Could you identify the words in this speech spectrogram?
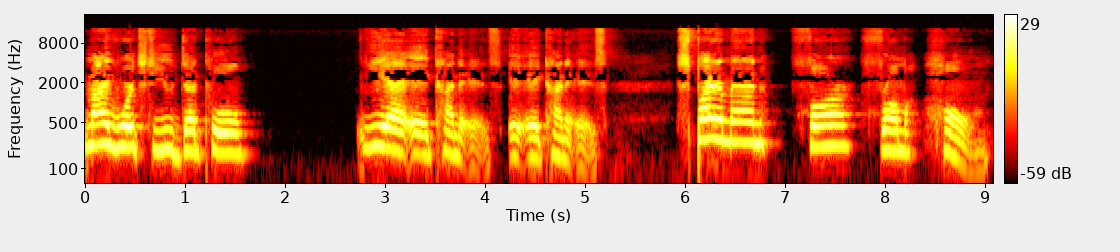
My words to you, Deadpool. Yeah, it kinda is. It, it kinda is. Spider Man Far From Home.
